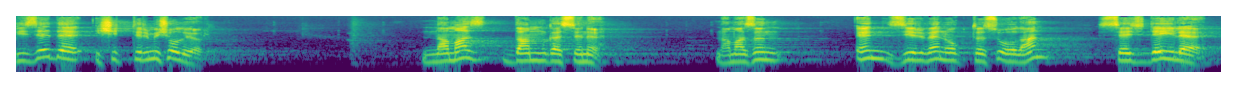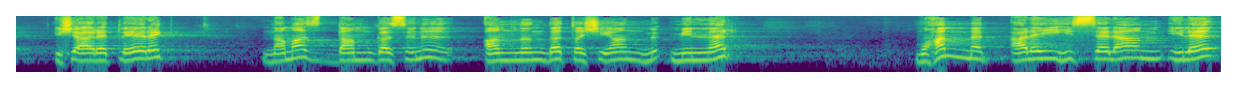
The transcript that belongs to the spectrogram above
bize de işittirmiş oluyor namaz damgasını namazın en zirve noktası olan secde ile işaretleyerek namaz damgasını alnında taşıyan müminler Muhammed aleyhisselam ile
